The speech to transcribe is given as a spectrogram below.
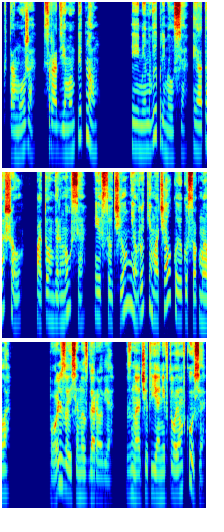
К тому же с родимым пятном. Имин выпрямился и отошел, потом вернулся и всучил мне в руки мочалку и кусок мыла. «Пользуйся на здоровье. Значит, я не в твоем вкусе».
